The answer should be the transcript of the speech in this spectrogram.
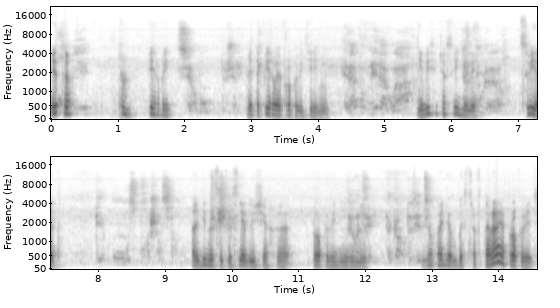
Это первый это первая проповедь Иеремии. И вы сейчас видели цвет 11 следующих э, проповедей Иеремии. Мы пойдем быстро. Вторая проповедь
